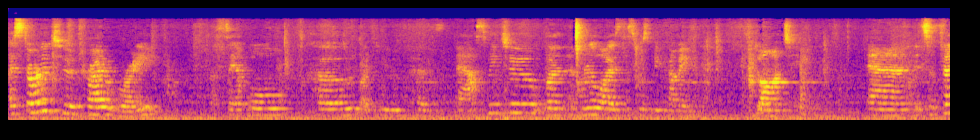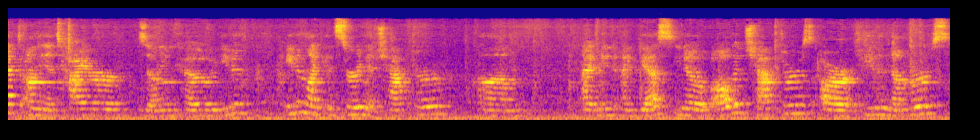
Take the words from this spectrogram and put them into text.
I started to try to write a sample code like you had asked me to, when, and realized this was becoming daunting. And its effect on the entire zoning code, even, even like inserting a chapter, um, I mean, I guess, you know, all the chapters are even numbers,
